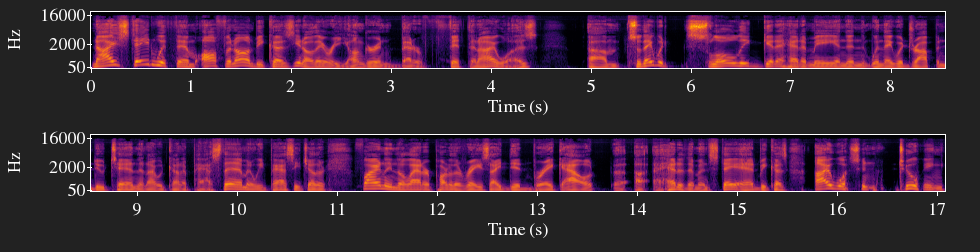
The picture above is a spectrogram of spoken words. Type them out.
Now I stayed with them off and on because you know they were younger and better fit than I was. Um, so they would slowly get ahead of me, and then when they would drop and do 10, then I would kind of pass them, and we'd pass each other. Finally, in the latter part of the race, I did break out uh, uh ahead of them and stay ahead because I wasn't doing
